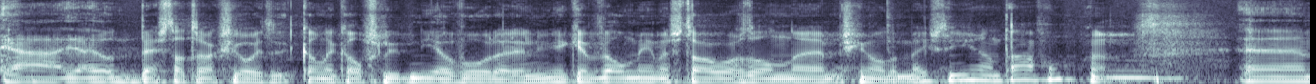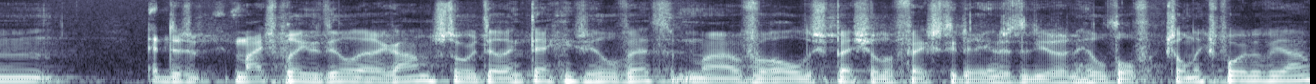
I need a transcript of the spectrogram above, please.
Ja, ja, de beste attractie ooit kan ik absoluut niet over oordelen nu. Ik heb wel meer met Star Wars dan misschien wel de meeste hier aan tafel. Ja. Ehm, dus mij spreekt het heel erg aan. Storytelling technisch heel vet. Maar vooral de special effects die erin zitten, die zijn heel tof. Ik zal niks spoilen voor jou.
